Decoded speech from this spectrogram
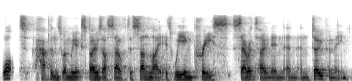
what happens when we expose ourselves to sunlight is we increase serotonin and, and dopamine.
